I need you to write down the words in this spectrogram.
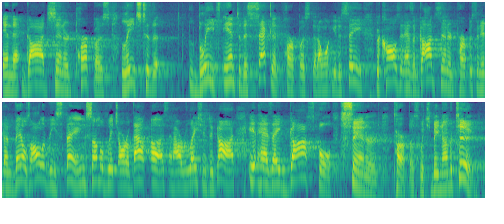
and that God centered purpose leads to the bleeds into the second purpose that I want you to see because it has a God centered purpose and it unveils all of these things, some of which are about us and our relation to God. It has a gospel centered purpose, which would be number two.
